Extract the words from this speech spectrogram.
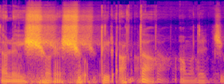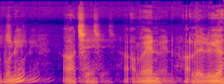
তাহলে ঈশ্বরের শক্তির আত্মা আমাদের জীবনে আছে। আমেন। হালেলুয়া।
